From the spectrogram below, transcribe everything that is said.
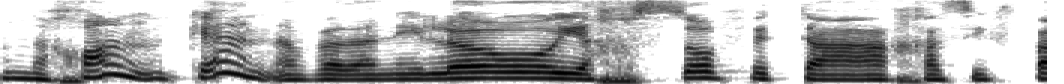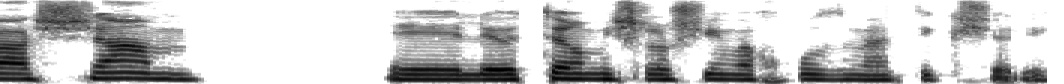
נכון, כן, אבל אני לא אחשוף את החשיפה שם אה, ליותר מ-30% מהתיק שלי.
